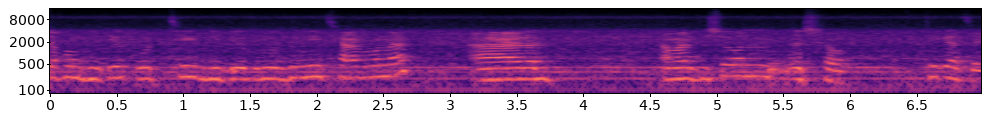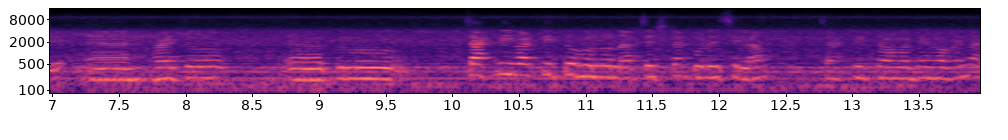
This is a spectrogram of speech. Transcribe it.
যখন ভিডিও করছি, ভিডিও কোনো দিনই ছাড়বো না। আর আমার ভীষণ শখ, ঠিক আছে? হয়তো কোনো চাকরি বাকরি তো হলো না, চেষ্টা করেছিলাম, চাকরি তো আমাদের হবে না।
